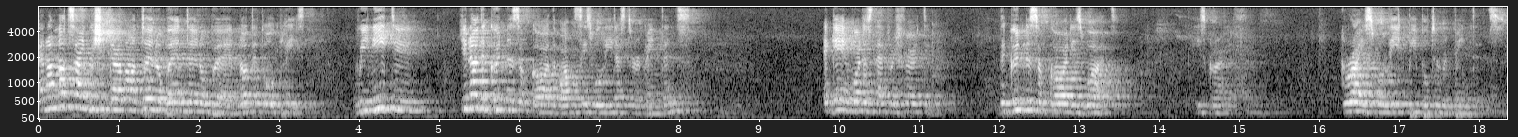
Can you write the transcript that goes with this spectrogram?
And I'm not saying we should go around turn or burn, turn or burn, not at all, please. We need to, you know, the goodness of God, the Bible says, will lead us to repentance. Again, what does that refer to? The goodness of God is what? His grace. Grace will lead people to repentance,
